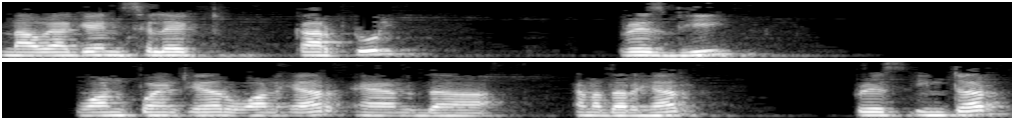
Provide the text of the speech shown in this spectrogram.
Now again select curve tool press V one point here one here and the another here. Press enter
